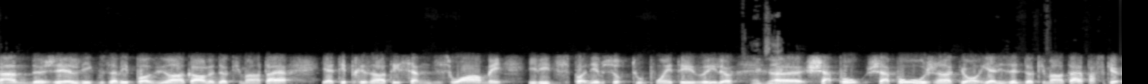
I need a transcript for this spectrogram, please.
fan de Gilles et que vous n'avez pas vu encore le documentaire, il a été présenté samedi soir, mais il est disponible sur tout.tv là. chapeau, chapeau aux gens qui ont réalisé le documentaire parce que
